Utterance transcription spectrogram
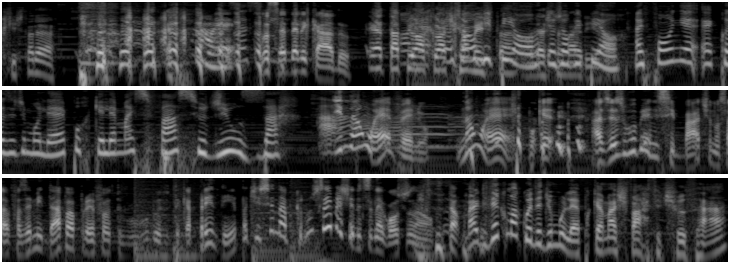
Que história é essa? Não, é, assim, Você é delicado. É tapioca, olha, eu acho que já ouvi realmente pior, eu já ouvi pior. iPhone é, é coisa de mulher porque ele é mais fácil de usar. E não é, velho. Não é. Porque às vezes o Rubiane se bate, não sabe fazer, me dá pra aprender. Eu falo, Rubens, eu tenho que aprender pra te ensinar, porque eu não sei mexer nesse negócio, não. Então, mas dizer que uma coisa é de mulher porque é mais fácil de usar,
